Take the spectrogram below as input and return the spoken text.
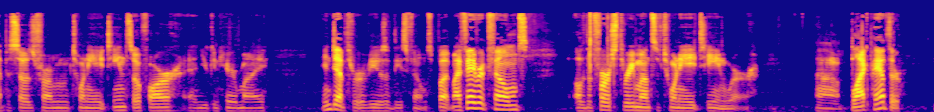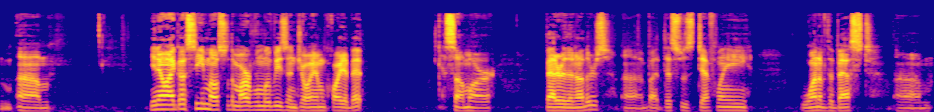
episodes from 2018 so far, and you can hear my in depth reviews of these films. But my favorite films of the first three months of 2018 were uh, Black Panther. Um, you know, I go see most of the Marvel movies, enjoy them quite a bit. Some are better than others, uh, but this was definitely one of the best um,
